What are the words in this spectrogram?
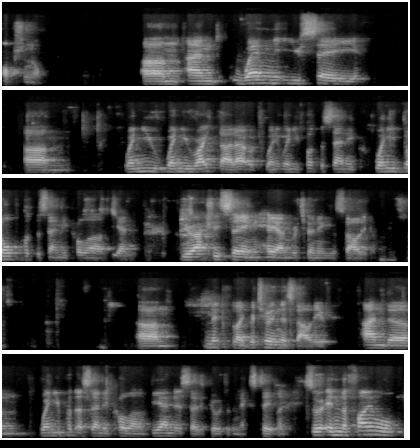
optional. Um, and when you say, um, when you when you write that out, when, when you put the semi when you don't put the semicolon at the end, you're actually saying, hey, I'm returning this value. Um, like return this value. And um, when you put that semicolon at the end, it says go to the next statement. So in the final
